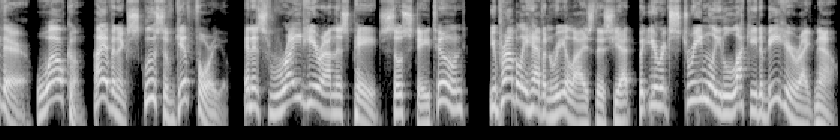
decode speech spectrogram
there, welcome. I have an exclusive gift for you, and it's right here on this page, so stay tuned. You probably haven't realized this yet, but you're extremely lucky to be here right now.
